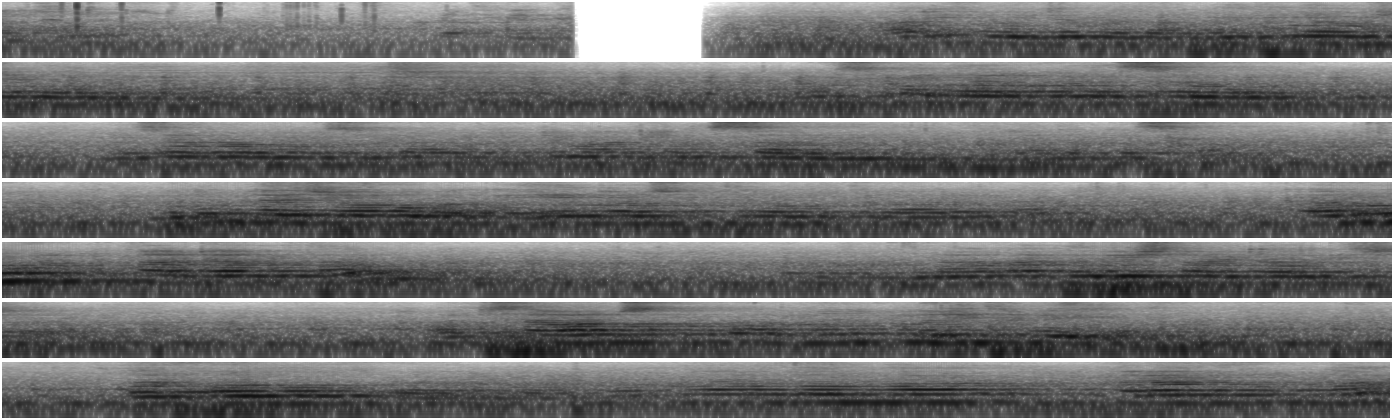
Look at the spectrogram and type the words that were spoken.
ፍጥነቱ በትክክል አሪፍ ነው። ይጀምራል የትኛውም ጀነር ሙዚቀኛ ያልሆነ ሰው የሰራው ሙዚቃ ቅድም አንተ ምሳሌ ያጠቀስከው ምንም ለጆሮ በቃ ይሄኛው ስንት ነው የምትባለው ቀኑ ሙሉ ብታዳምጠው ምናልባት በበሽታ ሊዳርግ ይችላል። አዲስ አበባ ውስጥ እንኳን ምንም ሪትም የለም። ፐርፎርሞ ያደረገው ጋር ከላሉ ጋር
